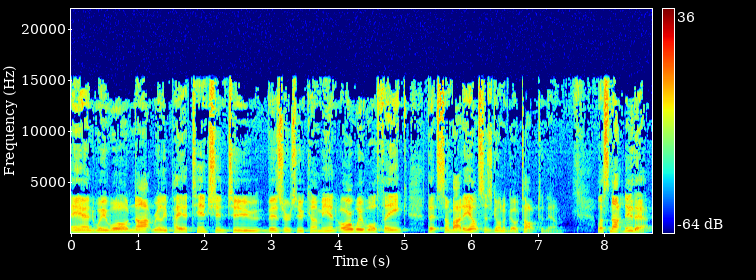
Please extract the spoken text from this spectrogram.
and we will not really pay attention to visitors who come in, or we will think that somebody else is going to go talk to them. Let's not do that.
